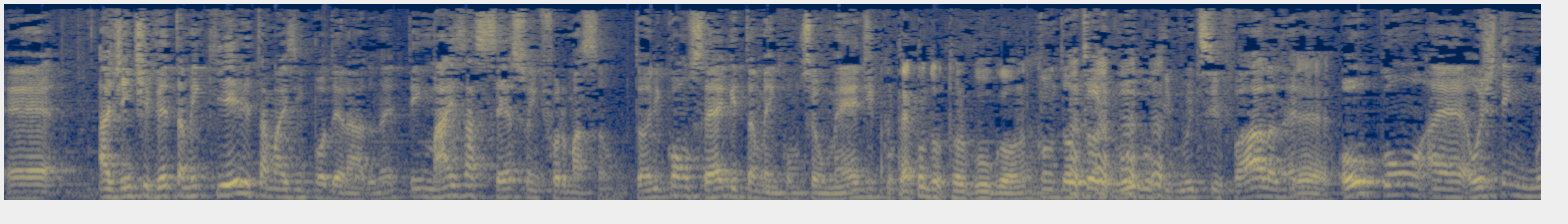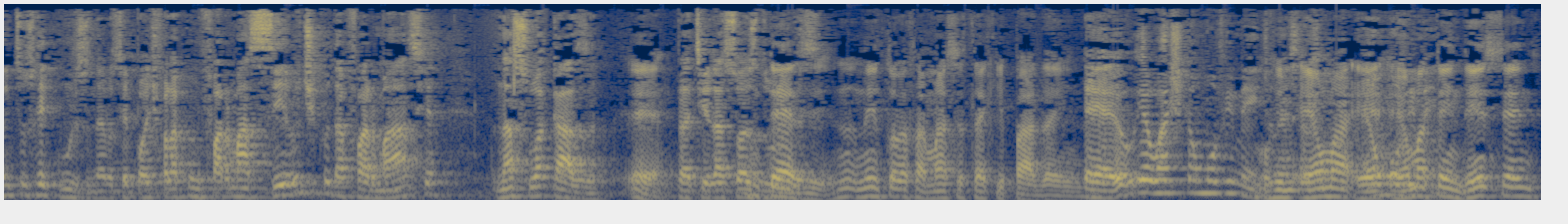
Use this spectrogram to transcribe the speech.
é, a gente vê também que ele está mais empoderado, né? Ele tem mais acesso à informação. Então ele consegue também com o seu médico. Até com o Dr. Google, né? Com o Dr. Google, que muito se fala, né? É. Ou com. É, hoje tem muitos recursos, né? Você pode falar com um farmacêutico da farmácia na sua casa. É. Para tirar suas em dúvidas. Tese, nem toda farmácia está equipada ainda. É, eu, eu acho que é um movimento. Movim né? é, uma, é, é, um é uma tendência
